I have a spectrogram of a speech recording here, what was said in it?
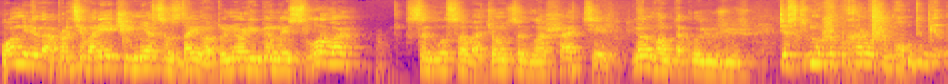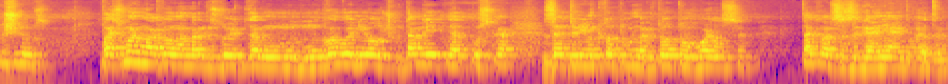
Он никогда противоречий не создает. У него любимое слово согласовать. Он соглашатель. И он вам такую иллюзию. Дескать, мы уже по-хорошему, худо-бедно живем. 8 марта нам организует там, новогоднюю елочку, там летние отпуска. За это время кто-то умер, кто-то уволился. Так вас и загоняют в это.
